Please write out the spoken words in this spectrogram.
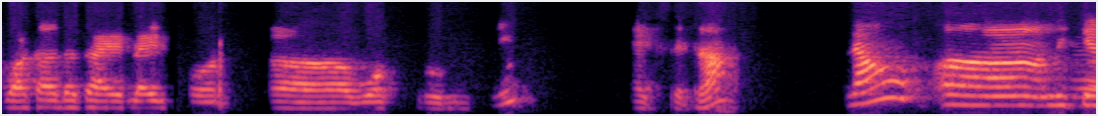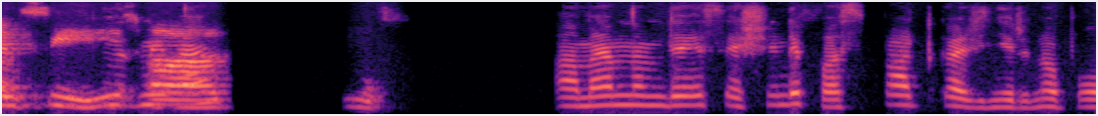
what are the guidelines for uh, walkthrough meeting, etc. Now uh, we can see. Uh, ma'am. yes. Ma'am നമ്മുടെ സെഷന്റെ ഫസ്റ്റ് പാർട്ട് കഴിഞ്ഞിരുന്നു അപ്പോ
